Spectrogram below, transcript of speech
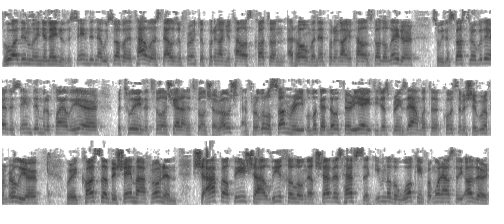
V'huadin Lu'inyanenu. The same din that we saw about the talis, that was referring to putting on your talis katan at home and then putting on your talis gadol later. So we discussed it over there. The same din would apply over here between the tefillin shad and the tefillin sharosh. And for a little summary, we'll look at note 38. He just brings down what the quotes the Mishabura from earlier, where he kasa b'shem ha'achronim, sha'af al pi sha'alicha lo nechsheves hefsek. Even though the walking from one house to the other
